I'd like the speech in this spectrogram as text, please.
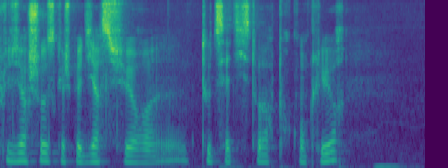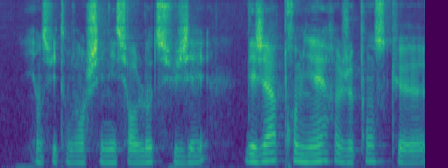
plusieurs choses que je peux dire sur euh, toute cette histoire pour conclure. Et ensuite, on va enchaîner sur l'autre sujet. Déjà, première, je pense que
